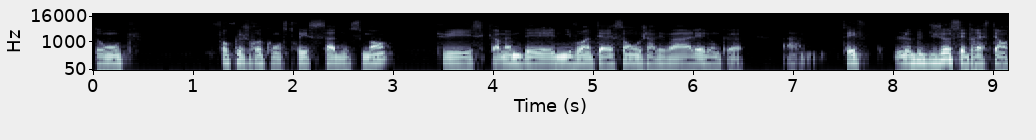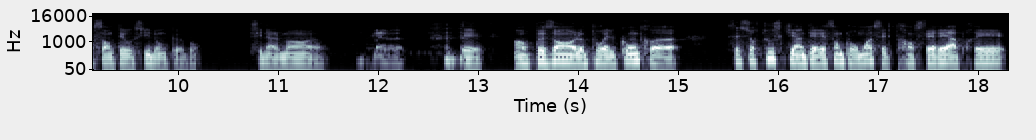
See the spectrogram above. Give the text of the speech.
Donc, faut que je reconstruise ça doucement. Puis, c'est quand même des niveaux intéressants où j'arrive à aller. Donc, euh, le but du jeu, c'est de rester en santé aussi. Donc, bon, finalement, et en pesant le pour et le contre, c'est surtout ce qui est intéressant pour moi, c'est de transférer après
